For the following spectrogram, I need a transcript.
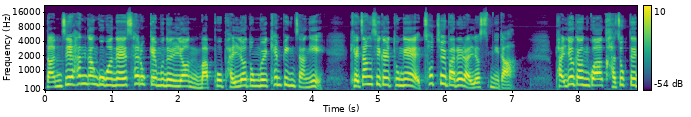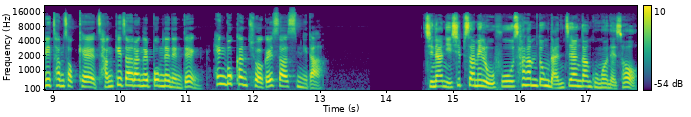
난지 한강공원에 새롭게 문을 연 마포 반려동물 캠핑장이 개장식을 통해 첫 출발을 알렸습니다. 반려견과 가족들이 참석해 장기 자랑을 뽐내는 등 행복한 추억을 쌓았습니다. 지난 23일 오후 상암동 난지한강 공원에서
